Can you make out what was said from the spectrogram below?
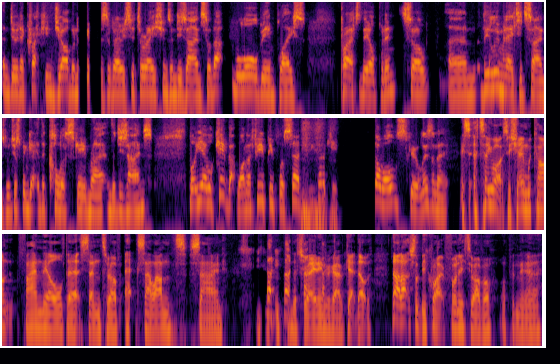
and doing a cracking job and giving us the various iterations and designs. So that will all be in place prior to the opening. So um, the illuminated signs, we've just been getting the colour scheme right and the designs. But yeah, we'll keep that one. A few people have said you've got to keep. So old school, isn't it? It's, I tell you what, it's a shame we can't find the old uh, Centre of Excellence sign in the training ground. Get that. That'd actually be quite funny to have up up in the air.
